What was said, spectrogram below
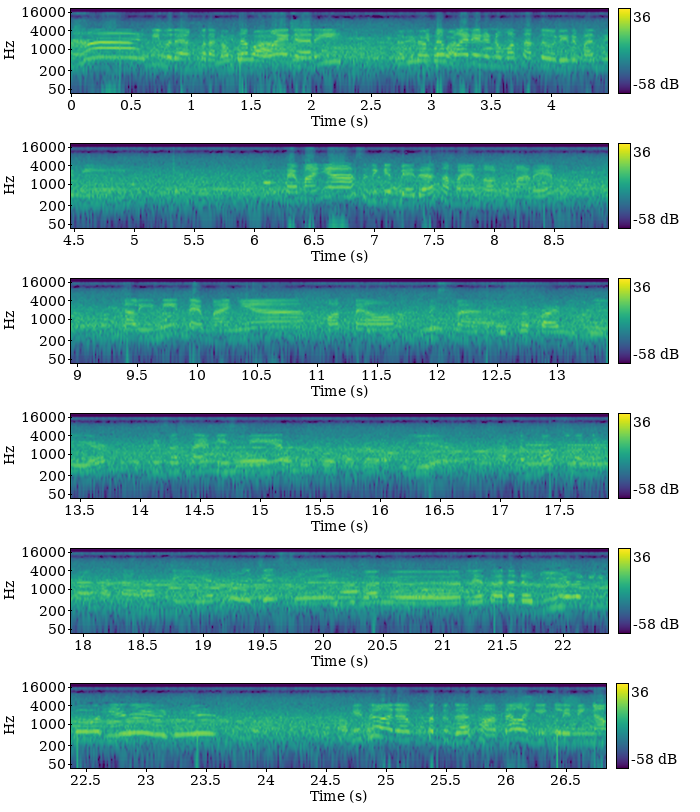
Ah, ini berat-berat. Kita mulai dari Dari kita mulai dari nomor satu di depan sini. Temanya sedikit beda sama yang tahun kemarin. Kali ini temanya Hotel Christmas. Christmas time is near. Christmas time is near wonderful hotel of the year. at the most wonderful hotel of the year. Oh, lucu sih. Lucu banget. Lihat tuh ada doginya lagi di bawah. Iya, lucunya. Itu ada petugas hotel lagi cleaning up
